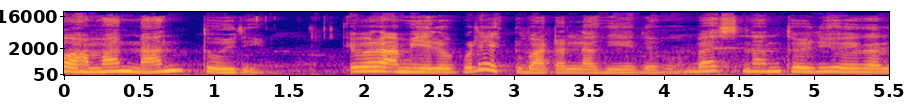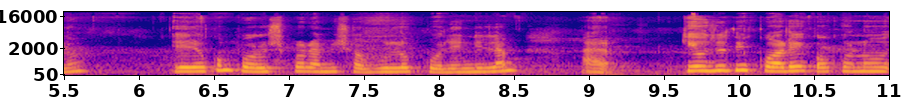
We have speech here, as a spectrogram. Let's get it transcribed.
আমার নান তৈরি। এবার আমি এর ওপরে একটু বাটার লাগিয়ে দেবো। ব্যাস, নান তৈরি হয়ে গেল। এরকম পরস্পর আমি সবগুলো করে নিলাম। আর কেউ যদি করে কখনো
